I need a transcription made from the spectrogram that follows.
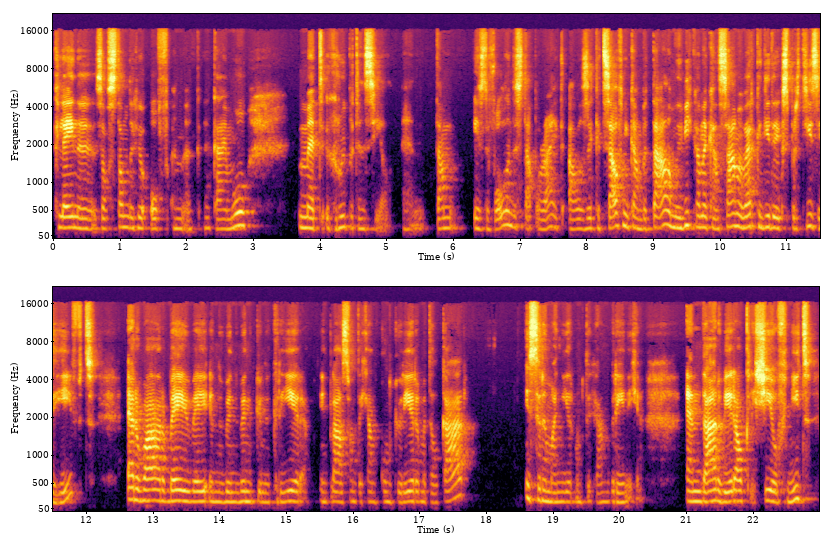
kleine zelfstandige of een, een KMO met groeipotentieel. En dan is de volgende stap, alright, als ik het zelf niet kan betalen, met wie kan ik gaan samenwerken die de expertise heeft? Er waarbij wij een win-win kunnen creëren. In plaats van te gaan concurreren met elkaar, is er een manier om te gaan verenigen. En daar weer al cliché of niet,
